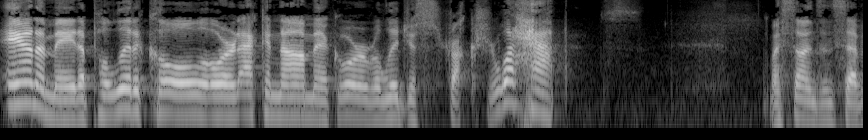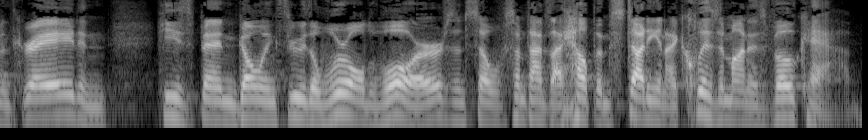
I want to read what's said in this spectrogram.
animate a political or an economic or a religious structure? What happens? My son's in seventh grade and he's been going through the world wars, and so sometimes I help him study and I quiz him on his vocab.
